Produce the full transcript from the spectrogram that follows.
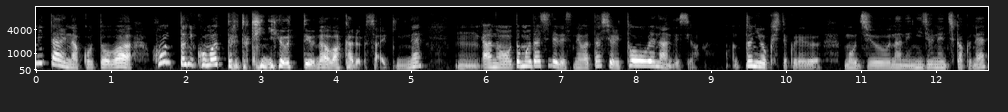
みたいなことは本当に困ってる時に言うっていうのはわかる最近ね。うん、あの、お友達でですね、私より遠上なんですよ。本当によくしてくれる、もう十何年、20年近くね、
